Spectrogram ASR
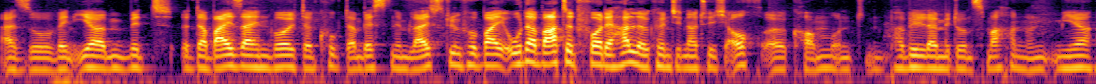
Also, wenn ihr mit dabei sein wollt, dann guckt am besten im Livestream vorbei oder wartet vor der Halle, könnt ihr natürlich auch äh, kommen und ein paar Bilder mit uns machen und mir,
